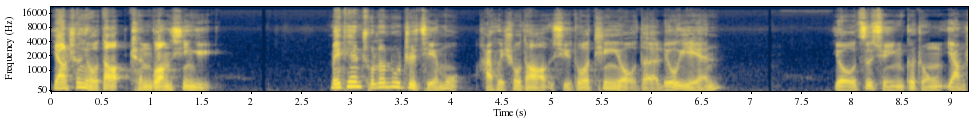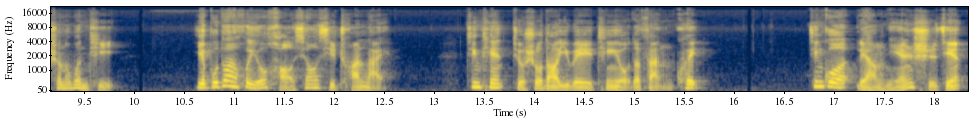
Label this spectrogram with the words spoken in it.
养生有道，晨光心语。每天除了录制节目，还会收到许多听友的留言，有咨询各种养生的问题，也不断会有好消息传来。今天就收到一位听友的反馈，经过两年时间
